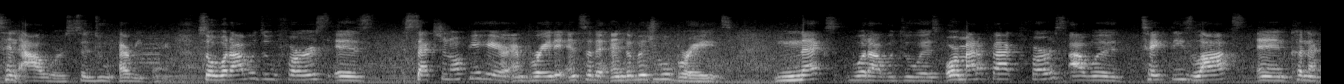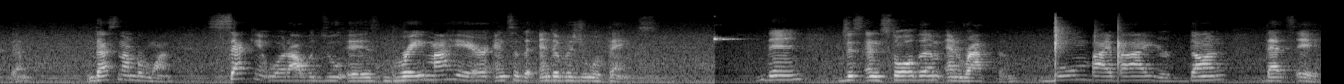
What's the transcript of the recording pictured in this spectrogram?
10 hours to do everything. So what I would do first is section off your hair and braid it into the individual braids. Next what I would do is or matter of fact first I would take these locks and connect them. That's number one. Second what I would do is braid my hair into the individual things. Then just install them and wrap them. Boom bye bye you're done. That's it.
